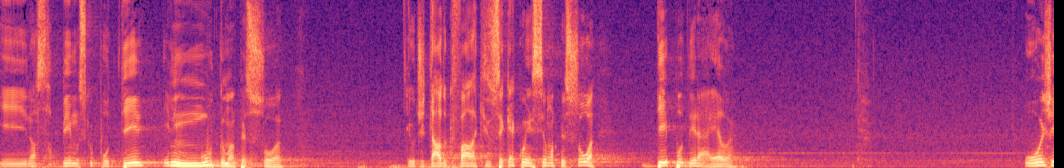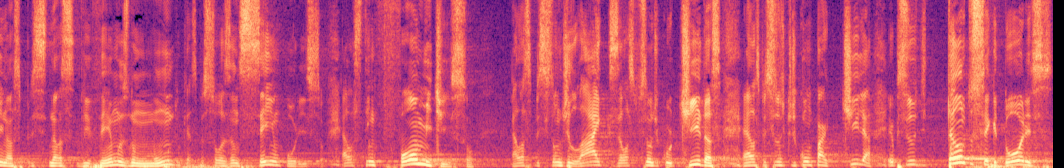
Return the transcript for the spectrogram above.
E nós sabemos que o poder, ele muda uma pessoa. Tem o ditado que fala que se você quer conhecer uma pessoa, dê poder a ela. Hoje nós, nós vivemos num mundo que as pessoas anseiam por isso, elas têm fome disso, elas precisam de likes, elas precisam de curtidas, elas precisam de compartilha. Eu preciso de tantos seguidores,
